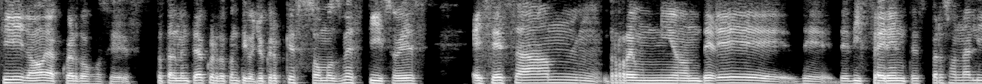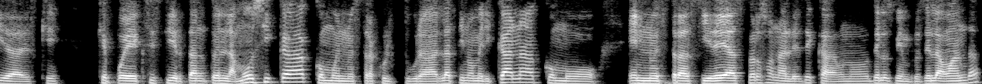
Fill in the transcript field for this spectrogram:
Sí, no, de acuerdo, José, es totalmente de acuerdo contigo. Yo creo que Somos Mestizo es, es esa mm, reunión de, de, diferentes personalidades que, que puede existir tanto en la música como en nuestra cultura latinoamericana, como en nuestras ideas personales de cada uno de los miembros de la banda.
